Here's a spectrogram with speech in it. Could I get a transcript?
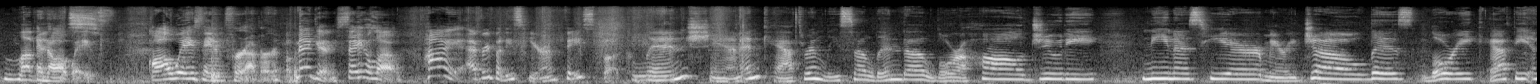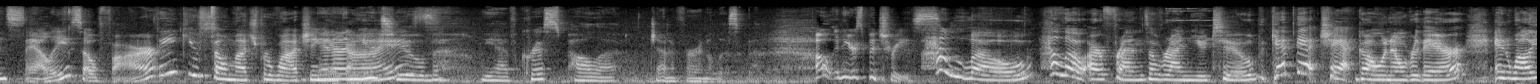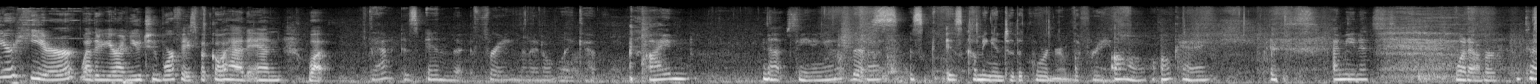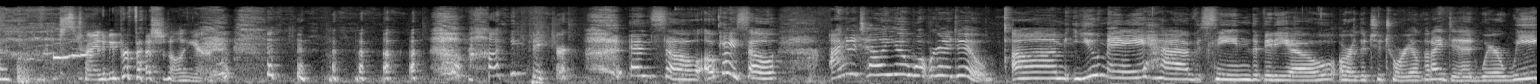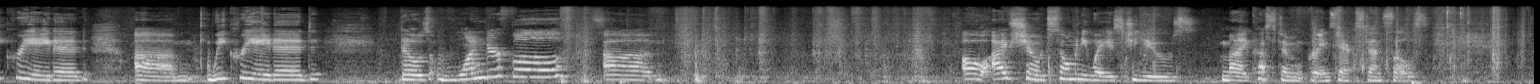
Love And always. Always and forever. Megan, say hello. Hi, everybody's here on Facebook. Lynn, Shannon, Catherine, Lisa, Linda, Laura Hall, Judy, Nina's here, Mary Jo, Liz, Lori, Kathy, and Sally so far. Thank you so much for watching, And on guys. YouTube, we have Chris, Paula, Jennifer, and Elizabeth. Oh, and here's Patrice. Hello. Hello, our friends over on YouTube. Get that chat going over there. And while you're here, whether you're on YouTube or Facebook, go ahead and what? That is in the frame, and I don't like it. I'm not seeing it. This is, is coming into the corner of the frame. Oh, okay. It's, I mean, it's whatever. Okay. Just trying to be professional here. And so, okay, so I'm going to tell you what we're going to do. Um, you may have seen the video or the tutorial that I did where we created, um, we created those wonderful, um, oh, I've showed so many ways to use my custom grain sack stencils.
